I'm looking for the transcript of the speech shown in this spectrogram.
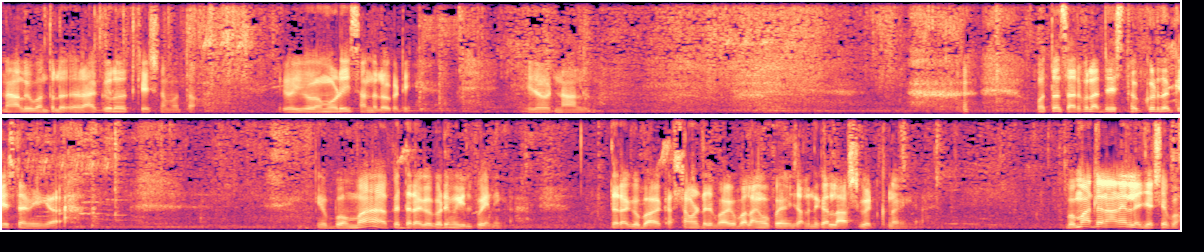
నాలుగు బంతులు రాగులు ఉతికేసిన మొత్తం. ఇగో ఇగో మూడు ఈ సందులో ఒకటి. ఇది ఒకటి నాలుగు. మొత్తం సరుకులు అద్దేసి తొక్కుడు తొక్కేసినాం ఇక ఇక బొమ్మ పెద్ద రగ్గ ఒకటి మిగిలిపోయింది ఇంకా పెద్ద రగ్గ బాగా కష్టం ఉంటుంది బాగా బలంగా ఉపయోగించాలి. అందుకని లాస్ట్ పెట్టుకున్నాం ఇక బొమ్మ అట్లా నానే లేదు జర్సేపు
